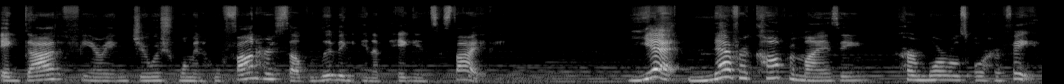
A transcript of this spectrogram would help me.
a God fearing Jewish woman who found herself living in a pagan society, yet never compromising her morals or her faith.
